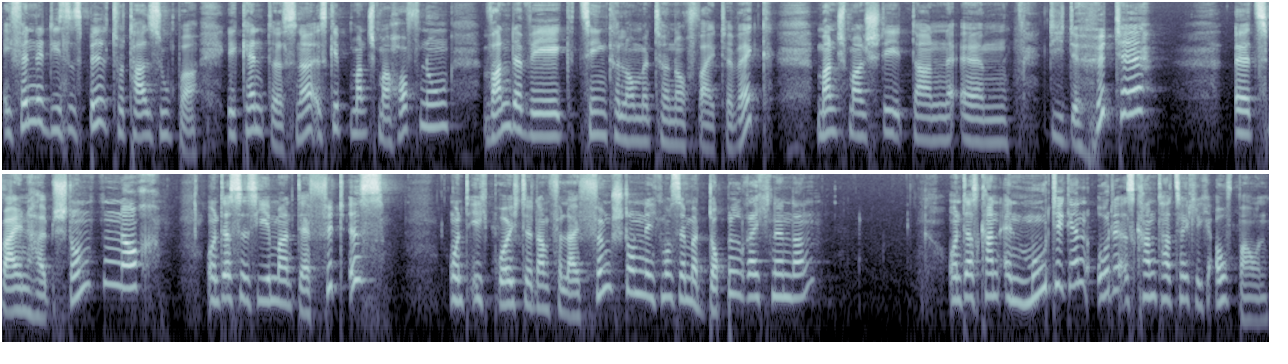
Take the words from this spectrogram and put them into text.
Ich finde dieses Bild total super. Ihr kennt es. Ne? Es gibt manchmal Hoffnung, Wanderweg zehn Kilometer noch weiter weg. Manchmal steht dann ähm, die, die Hütte äh, zweieinhalb Stunden noch und das ist jemand, der fit ist und ich bräuchte dann vielleicht fünf Stunden. Ich muss immer doppelt rechnen dann. Und das kann entmutigen oder es kann tatsächlich aufbauen.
